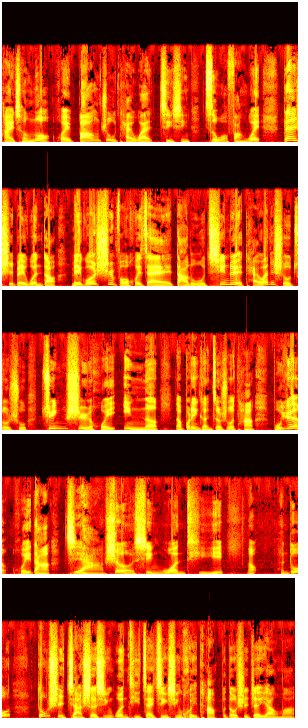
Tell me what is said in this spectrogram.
他也承诺会帮助台湾进行自我防卫，但是被问到美国是否会在大陆侵略台湾的时候做出军事回应呢？那布林肯则说他不愿回答假设性问题。那很多都是假设性问题在进行回答，不都是这样吗？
